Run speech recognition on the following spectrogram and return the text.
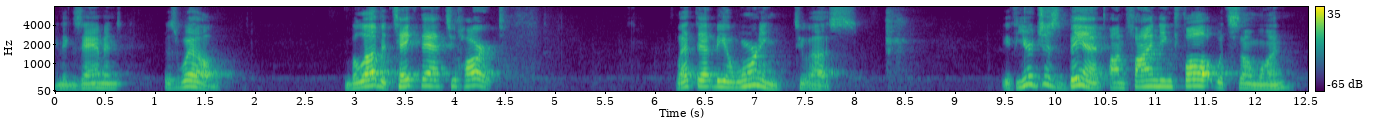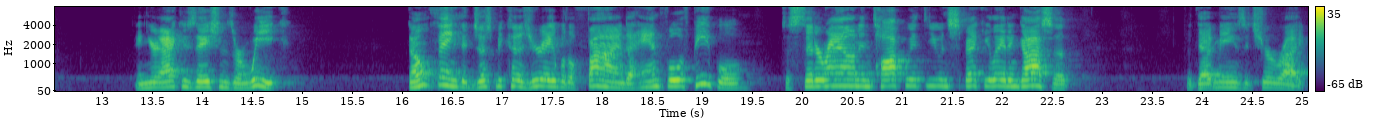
and examined as well. Beloved, take that to heart. Let that be a warning to us. If you're just bent on finding fault with someone and your accusations are weak, don't think that just because you're able to find a handful of people to sit around and talk with you and speculate and gossip, that that means that you're right.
